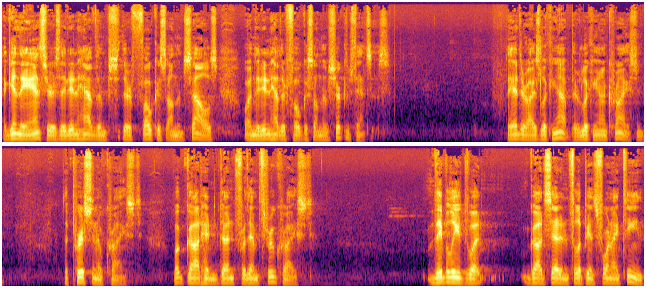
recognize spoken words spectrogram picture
Again, the answer is they didn't have them, their focus on themselves, or they didn't have their focus on their circumstances. They had their eyes looking up. They're looking on Christ, the person of Christ, what God had done for them through Christ. They believed what God said in Philippians 4:19,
